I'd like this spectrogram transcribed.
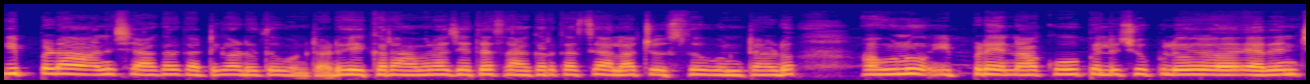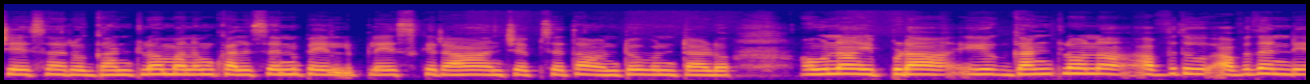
ఇప్పుడా అని సాగర్ గట్టిగా అడుగుతూ ఉంటాడు. ఇక రామరాజు అయితే సాగర్ కాసి అలా చూస్తూ ఉంటాడు. అవును ఇప్పుడే నాకు పెళ్ళి చూపులు అరేంజ్ చేశారు. గంటలో మనం కలిసిన ప్లేస్కి రా అని చెప్పి అయితే అంటూ ఉంటాడు. అవునా ఇప్పుడా? ఈ గంటలోన? అవ్వదు అవ్వదండి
